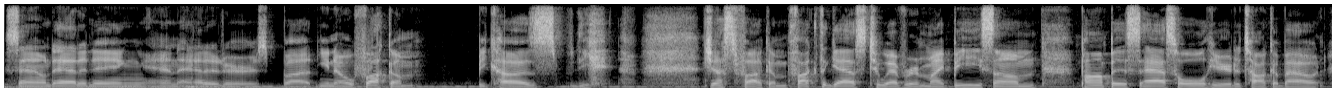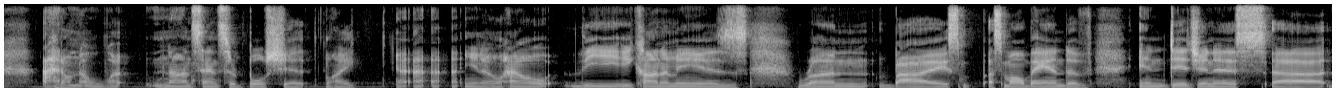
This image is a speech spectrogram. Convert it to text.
sound editing and editors, but you know, fuck them because just fuck them. Fuck the guest, whoever it might be, some pompous asshole here to talk about, I don't know what nonsense or bullshit like you know how the economy is run by a small band of indigenous uh,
